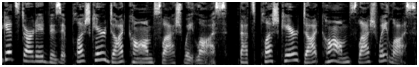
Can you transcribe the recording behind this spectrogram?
get started, visit plushcare.com slash weight loss. That's plushcare.com slash weight loss.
